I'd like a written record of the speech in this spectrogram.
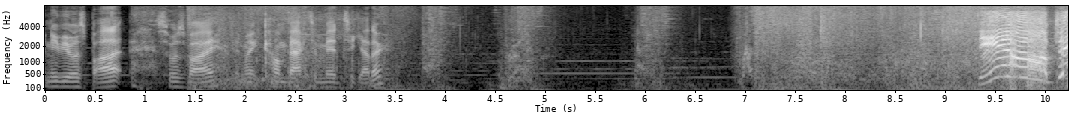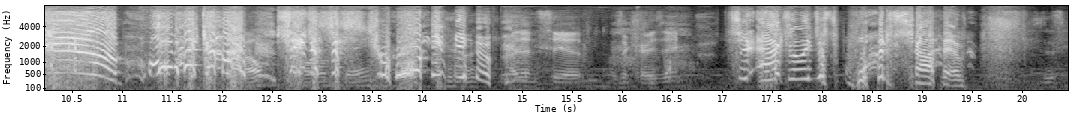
Any of you was bot, so was Vi. They might come back to mid together. Damn! Damn! Oh my god! Well, she just okay. destroyed you! I didn't see it. Was it crazy? She actually just one-shot him! She just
